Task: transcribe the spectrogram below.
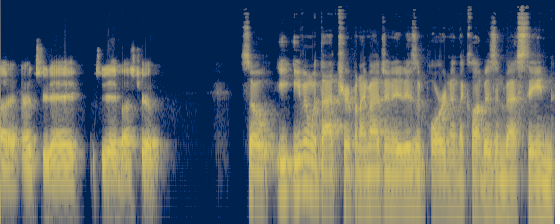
a two day two day bus trip. So e- even with that trip, and I imagine it is important, and the club is investing.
